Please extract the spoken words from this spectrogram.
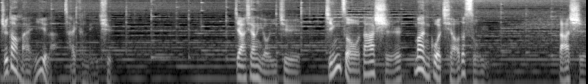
直到满意了才肯离去。家乡有一句“紧走搭石，慢过桥”的俗语。搭石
